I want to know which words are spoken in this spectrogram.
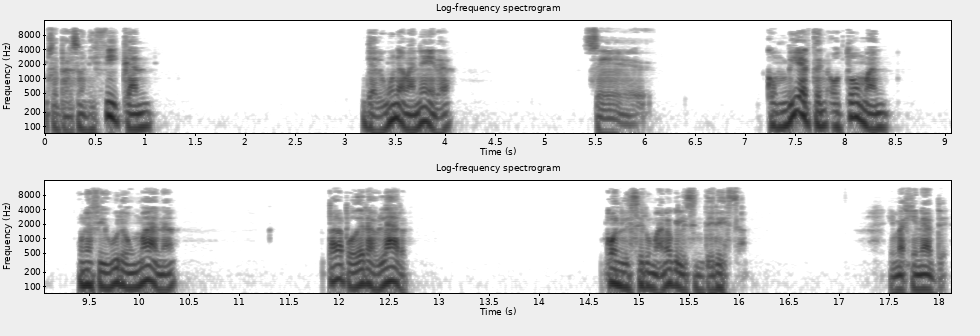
se personifican de alguna manera, se convierten o toman una figura humana para poder hablar con el ser humano que les interesa. Imagínate,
